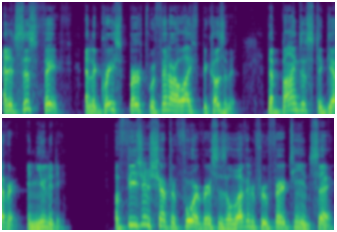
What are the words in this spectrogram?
And it's this faith and the grace birthed within our life because of it that binds us together in unity. Ephesians chapter 4 verses 11 through 13 say,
